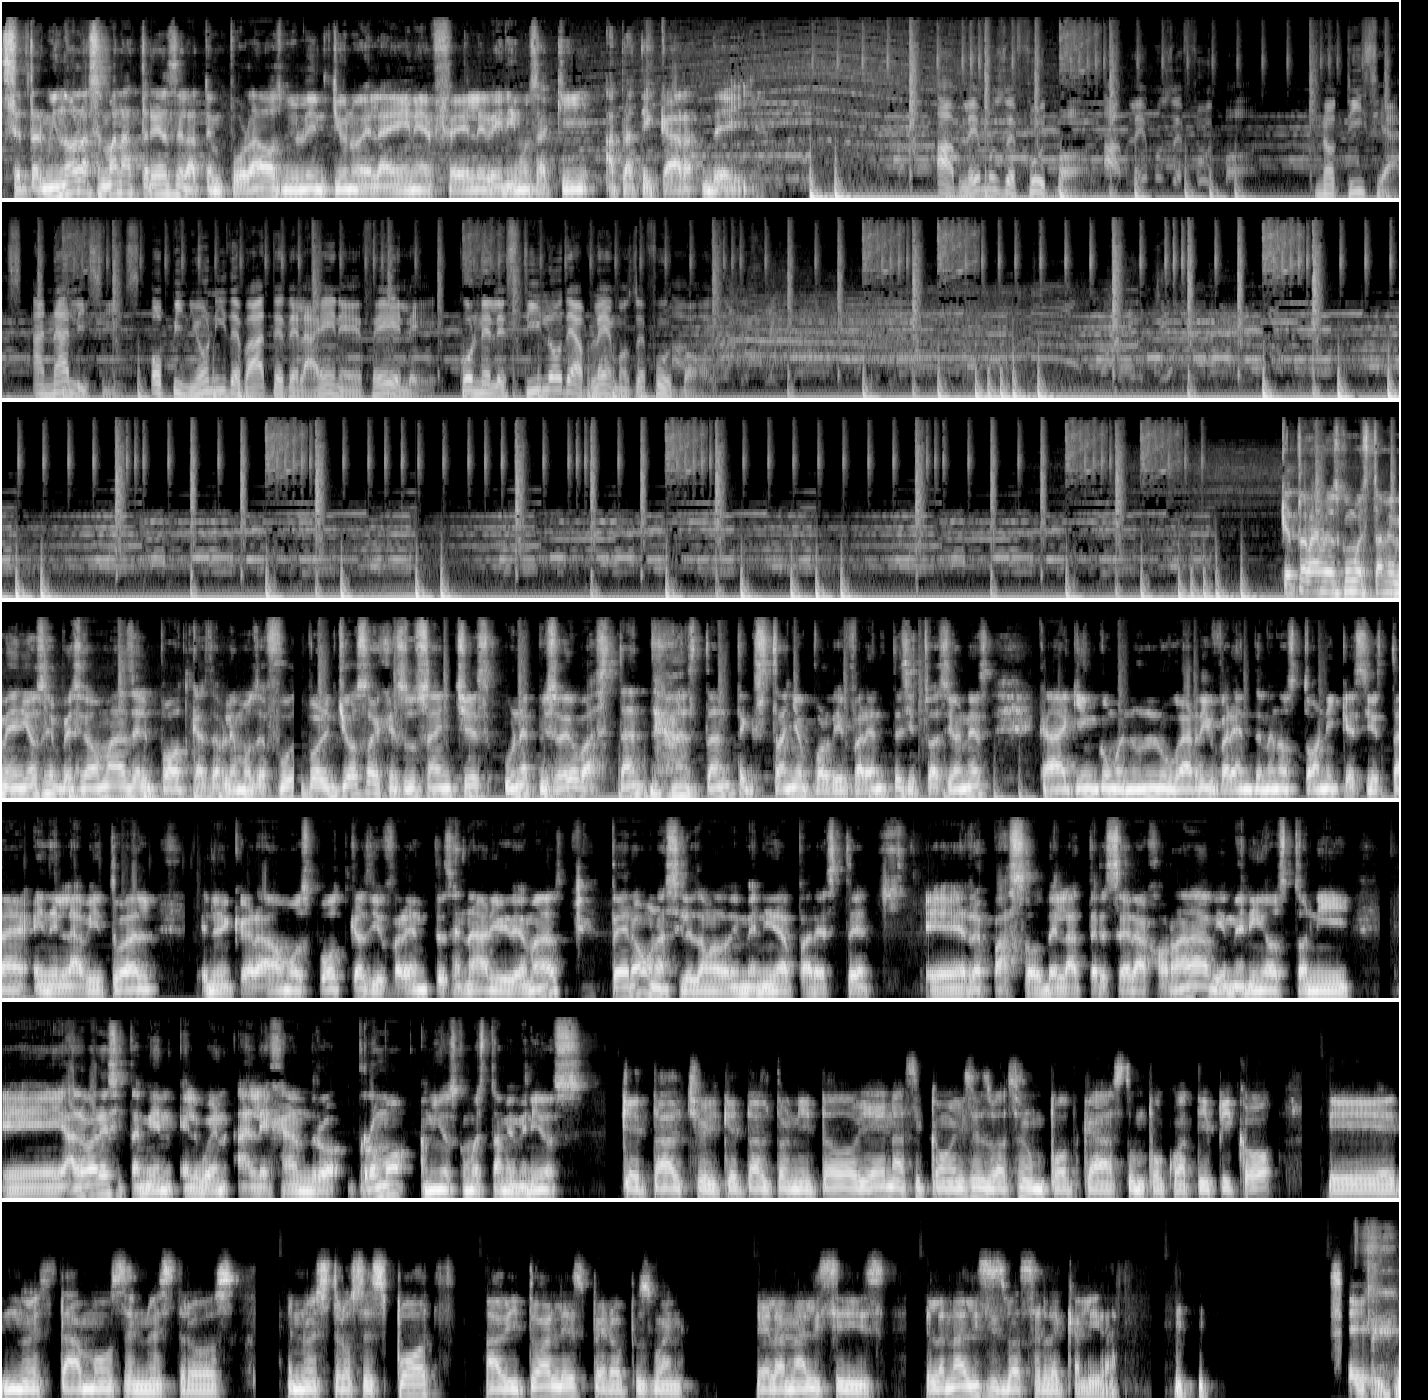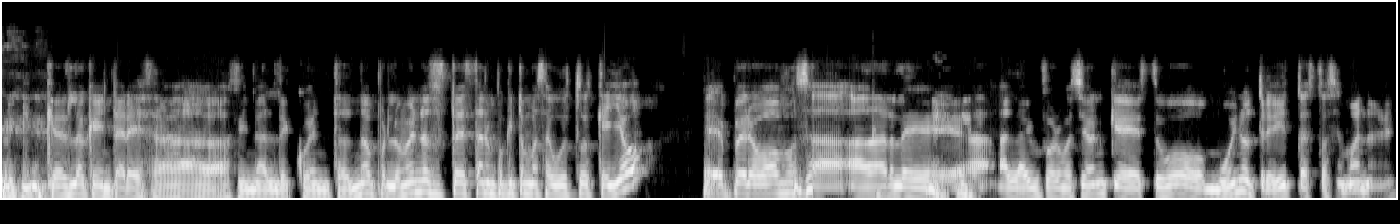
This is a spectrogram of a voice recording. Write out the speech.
Se terminó la semana 3 de la temporada 2021 de la NFL. Venimos aquí a platicar de ella. Hablemos de fútbol. Hablemos de fútbol. Noticias, análisis, opinión y debate de la NFL con el estilo de Hablemos de fútbol. ¿Qué tal amigos? ¿Cómo están? Bienvenidos a un episodio más del podcast Hablemos de Fútbol. Yo soy Jesús Sánchez, un episodio bastante, bastante extraño por diferentes situaciones, cada quien como en un lugar diferente, menos Tony que sí está en el habitual en el que grabamos podcast, diferente escenario y demás, pero aún así les damos la bienvenida para este eh, repaso de la tercera jornada. Bienvenidos Tony eh, Álvarez y también el buen Alejandro Romo. Amigos, ¿cómo están? Bienvenidos. ¿Qué tal, Chuy? ¿Qué tal, Tony? ¿Todo bien? Así como dices, va a ser un podcast un poco atípico. Eh, no estamos en nuestros, en nuestros spots habituales, pero pues bueno, el análisis, el análisis va a ser de calidad. Sí, ¿qué es lo que interesa a, final de cuentas? No, por lo menos ustedes están un poquito más a gusto que yo, eh, pero vamos a, darle a, a, la información que estuvo muy nutridita esta semana. ¿eh?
